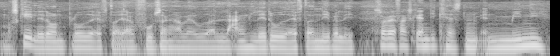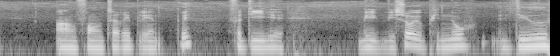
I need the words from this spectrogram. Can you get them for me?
måske lidt ondt blod efter, at Jakob Fuglsang har været ude og langt lidt ud efter Nibali. Så vil jeg faktisk gerne lige kaste en, en mini enfant terrible ind. Oui. Fordi øh, vi, vi så jo Pinot lide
